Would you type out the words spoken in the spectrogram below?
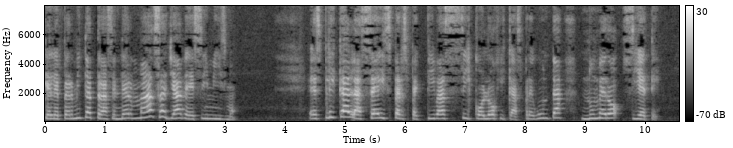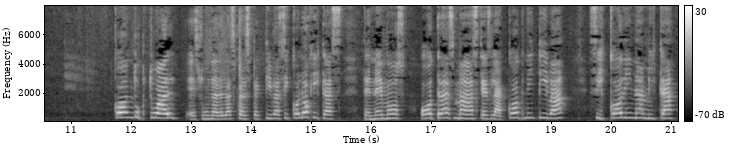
que le permita trascender más allá de sí mismo. Explica las seis perspectivas psicológicas. Pregunta número 7. Conductual es una de las perspectivas psicológicas. Tenemos otras más que es la cognitiva, psicodinámica,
